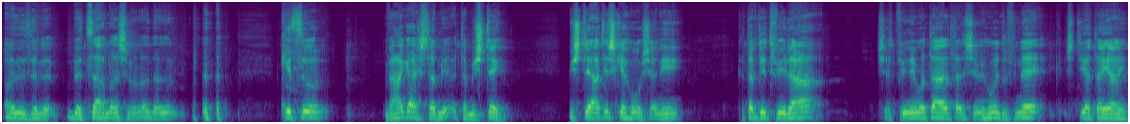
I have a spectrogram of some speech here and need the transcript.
עוד איזה ביצה, משהו, לא יודע. קיצור, ואחר כך יש את המשתה. משתה, אל תשכחו שאני כתבתי תפילה, שתפילים אותה על שם יהוד לפני שתיית היין.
